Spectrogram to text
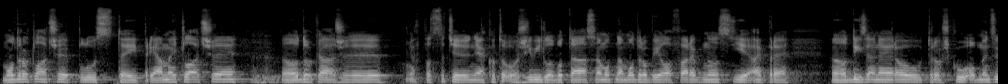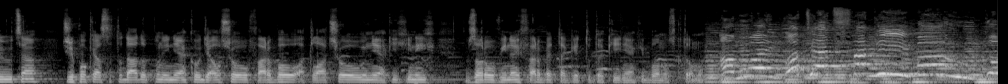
modrotlače plus tej priamej tlače uh dokáže v podstate nejako to oživiť, lebo tá samotná modrobiela farebnosť je aj pre dizajnérov trošku obmedzujúca. Čiže pokiaľ sa to dá doplniť nejakou ďalšou farbou a tlačou nejakých iných vzorov v inej farbe, tak je to taký nejaký bonus k tomu. A môj otec taký bol, do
